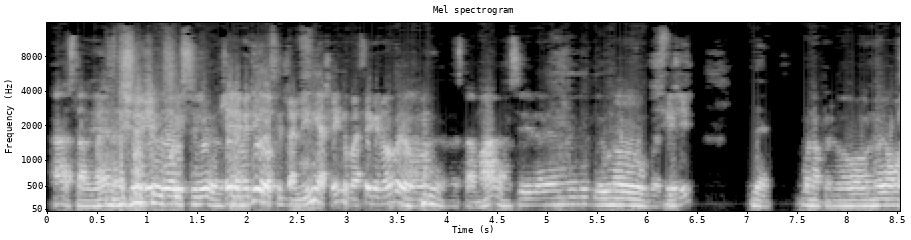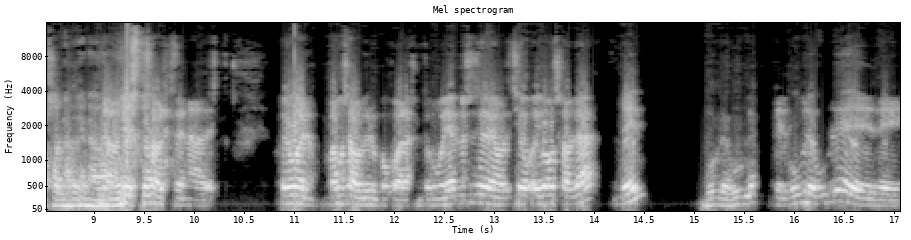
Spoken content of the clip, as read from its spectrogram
Ah, está bien, eso sí, sí, sí, o Eh, sea, le he metido 200 líneas, ¿eh? que parece que no, pero... no está mal, así de, de uno a dos veces. Sí, sí. Bien. Bueno, pero no íbamos a hablar de nada No, de no esto. hablas de nada de esto. Pero bueno, vamos a volver un poco al asunto. Como ya no sé si habíamos dicho, hoy vamos a hablar del, Buble, buble. del Bubble Bubble de,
